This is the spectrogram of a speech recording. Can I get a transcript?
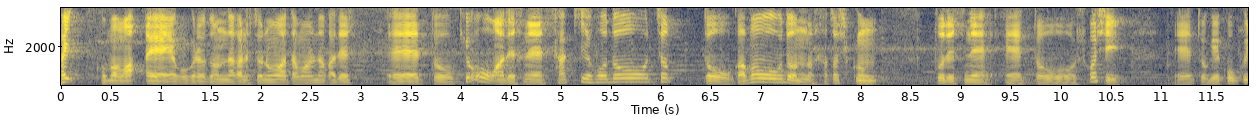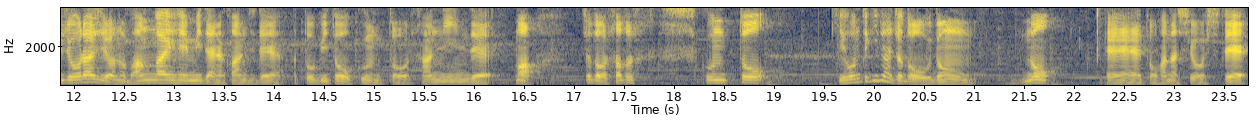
はい、こんばんは。えー、横倉うどんの中の人の頭の中です。えっ、と今日はですね、先ほどちょっとガモうどんのさとしくんとですね、えっ、と少しえっ、と下克上ラジオの番外編みたいな感じで、あと尾藤くんと3人で、まあちょっとさとしくんと基本的にはちょっとおうどんのえっ、とお話をして、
